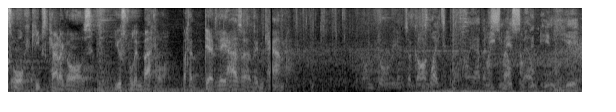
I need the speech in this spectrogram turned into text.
This orc keeps Caragors. Useful in battle, but a deadly hazard in camp. Gondorians are gone. Wait, I haven't eaten this something in years.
